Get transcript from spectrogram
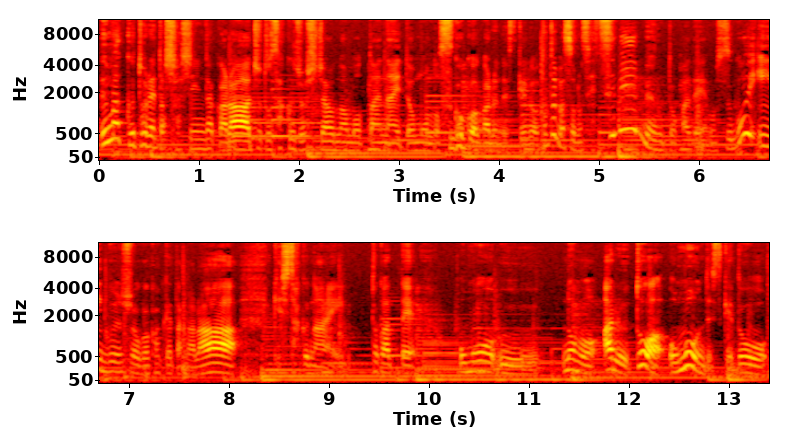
うまく撮れた写真だからちょっと削除しちゃうのはもったいないと思うのすごくわかるんですけど例えばその説明文とかでもすごいいい文章が書けたから消したくないとかって思うのもあるとは思うんですけど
